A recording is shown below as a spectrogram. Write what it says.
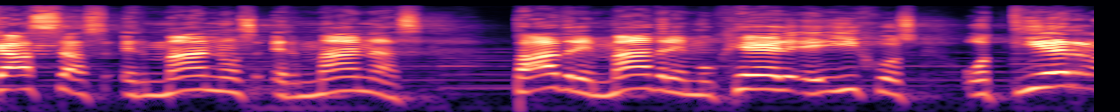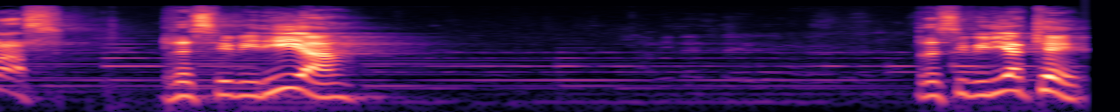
casas, hermanos, hermanas, padre, madre, mujer e hijos o tierras, recibiría, recibiría qué?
